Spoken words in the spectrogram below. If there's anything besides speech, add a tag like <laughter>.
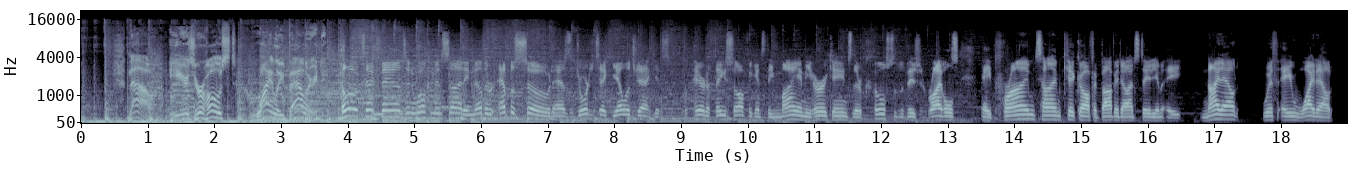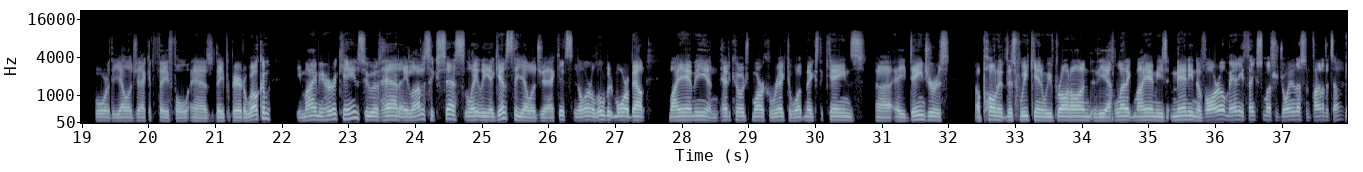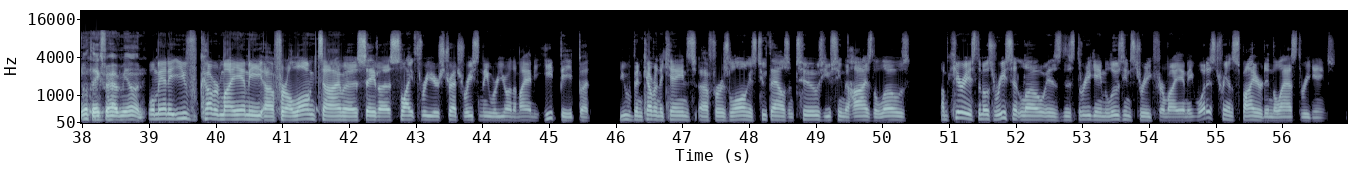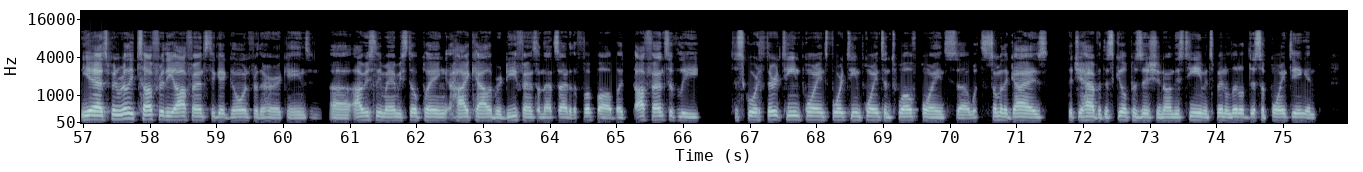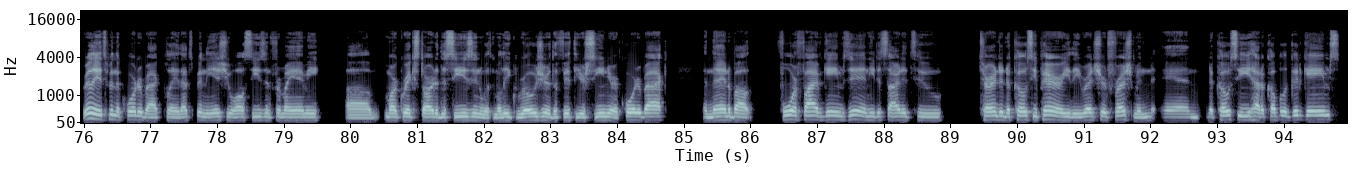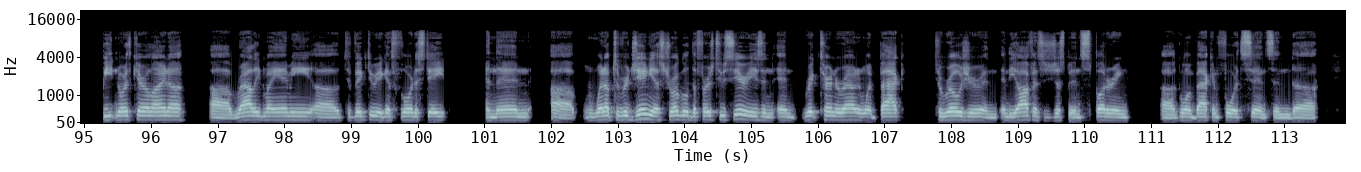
Now, here's your host, Wiley Ballard. Hello, Tech fans, and welcome inside another episode as the Georgia Tech Yellow Jackets prepare to face off against the Miami Hurricanes, their Coastal Division rivals. A prime time kickoff at Bobby Dodd Stadium, a night out with a whiteout for the Yellow Jacket faithful as they prepare to welcome the Miami Hurricanes, who have had a lot of success lately against the Yellow Jackets. And you'll learn a little bit more about Miami and head coach Mark Richt and what makes the Canes uh, a dangerous opponent this weekend. We've brought on the Athletic Miami's Manny Navarro. Manny, thanks so much for joining us and finding the time. Well, thanks for having me on. Well, Manny, you've covered Miami uh, for a long time, uh, save a slight three-year stretch recently where you're on the Miami Heat beat, but you've been covering the Canes uh, for as long as 2002. So you've seen the highs, the lows. I'm curious, the most recent low is this three game losing streak for Miami. What has transpired in the last three games? Yeah, it's been really tough for the offense to get going for the Hurricanes. And uh, obviously, Miami's still playing high caliber defense on that side of the football, but offensively, to score 13 points, 14 points, and 12 points uh, with some of the guys that you have at the skill position on this team, it's been a little disappointing. And really, it's been the quarterback play. That's been the issue all season for Miami. Uh, Mark Richt started the season with Malik Rosier, the fifth year senior at quarterback. And then about four or five games in, he decided to turn to N'Kosi Perry, the redshirt freshman. And N'Kosi had a couple of good games, beat North Carolina, uh, rallied Miami uh, to victory against Florida State, and then uh, went up to Virginia, struggled the first two series, and, and Richt turned around and went back to Rosier, and, and the offense has just been sputtering, uh, going back and forth since. And, uh,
